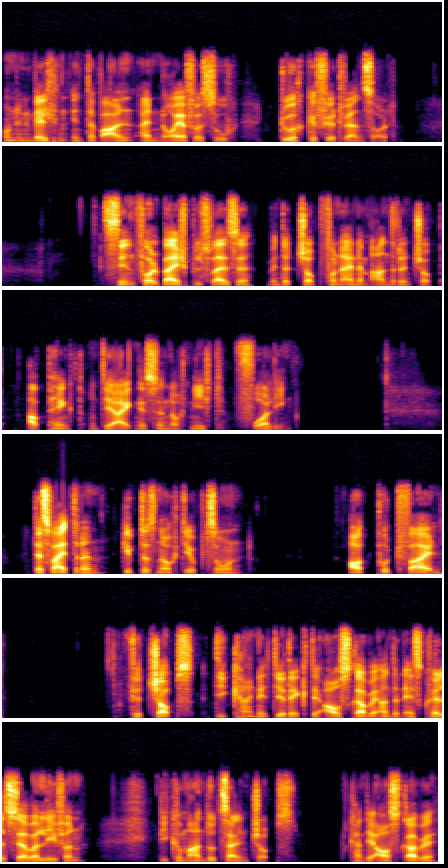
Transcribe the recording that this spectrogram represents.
und in welchen Intervallen ein neuer Versuch durchgeführt werden soll. Sinnvoll beispielsweise, wenn der Job von einem anderen Job abhängt und die Ereignisse noch nicht vorliegen. Des Weiteren gibt es noch die Option Output-File für Jobs, die keine direkte Ausgabe an den SQL-Server liefern, wie Kommandozeilenjobs, kann die Ausgabe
